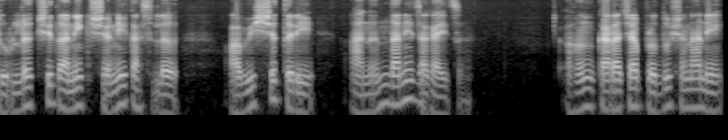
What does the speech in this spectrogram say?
दुर्लक्षित आणि क्षणिक असलं आयुष्य तरी आनंदाने जगायचं. अहंकाराच्या प्रदूषणाने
